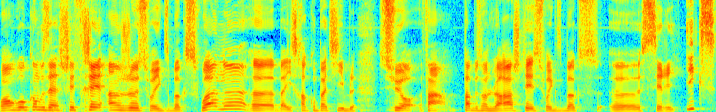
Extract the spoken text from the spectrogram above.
En gros, quand vous achèterez un jeu sur Xbox One, euh, bah, il sera compatible sur. Enfin, pas besoin de le racheter sur Xbox euh, Série X.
